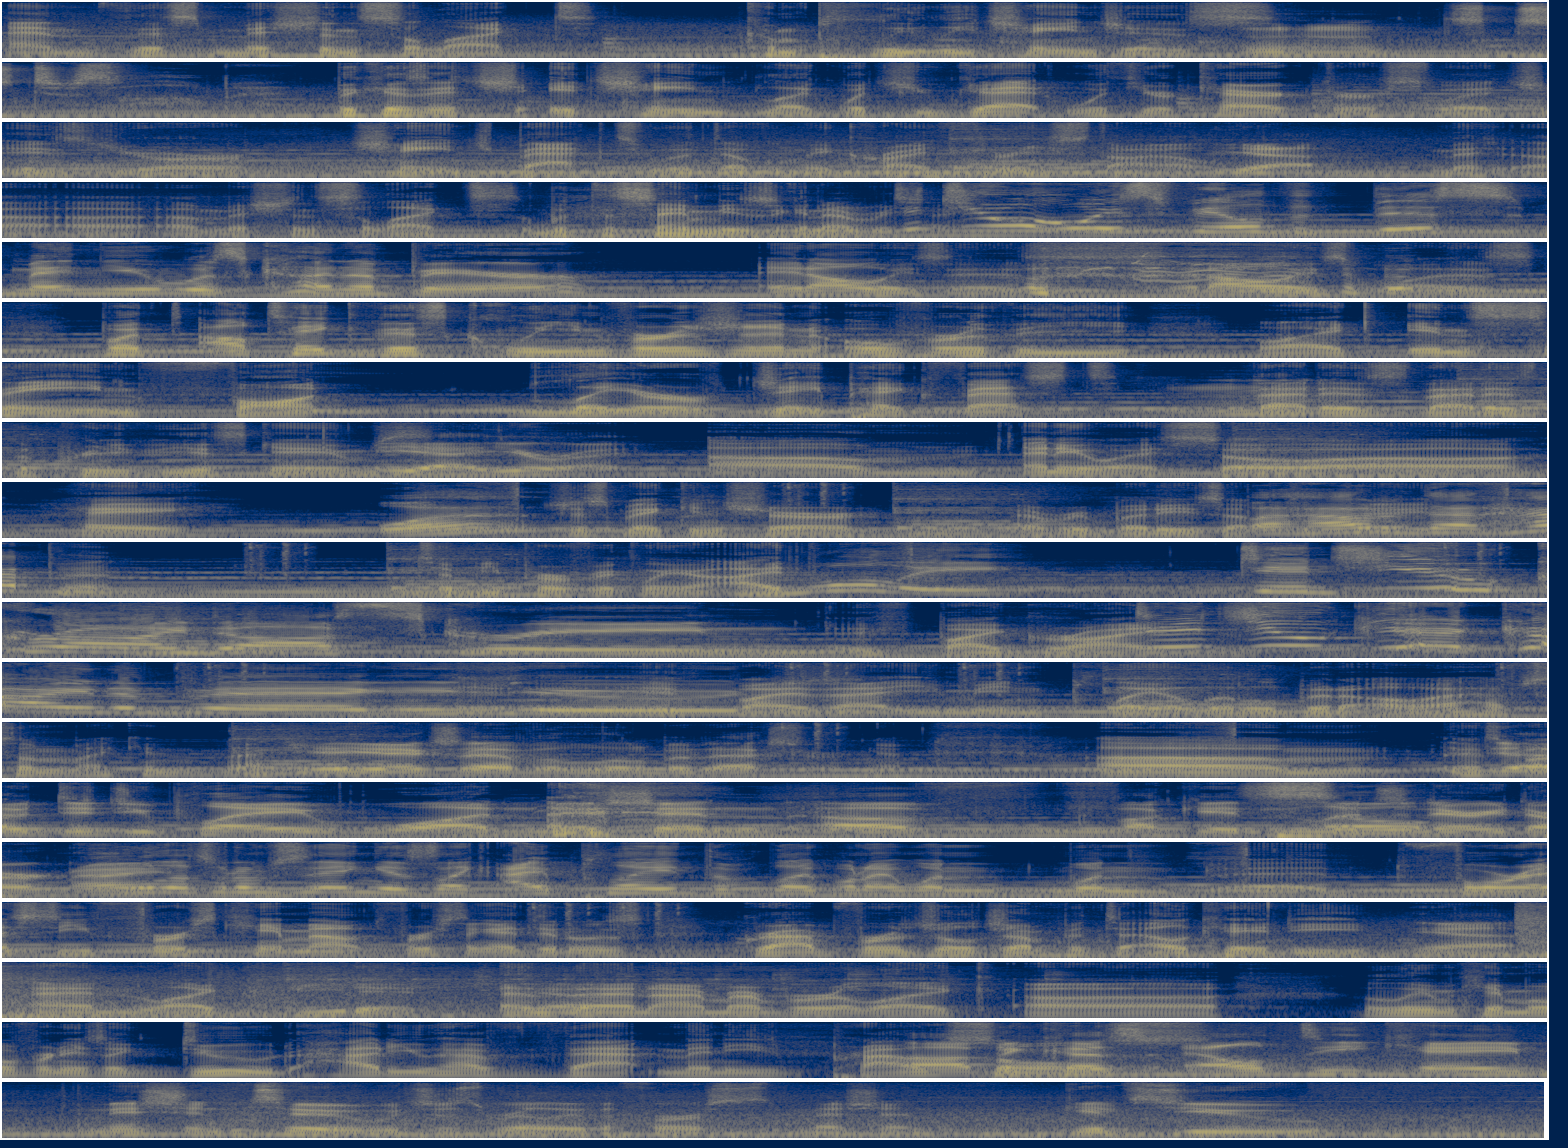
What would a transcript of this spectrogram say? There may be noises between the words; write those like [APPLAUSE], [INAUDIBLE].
and this mission select completely changes Mhm. Just, just a little bit. because it it changed. Like what you get with your character switch is your change back to a Devil May Cry 3 style. Yeah. mi- uh, uh, a mission select with the same music and everything. Did you always feel that this menu was kind of bare? It always is. It always [LAUGHS] was. But I'll take this clean version over the like insane font layer JPEG fest that is that is the previous games. Yeah, you're right. Um. Anyway, so uh, hey, What? just making sure everybody's up. But how date. did that happen? To be perfectly, honest, Wooly, did you grind off screen? if by grind. Did you get kind of big If, huge? if by that you mean play a little bit. Oh, I have some. I can. I yeah, you actually have a little bit extra. um. D- I- did you play one [LAUGHS] mission of fucking So- Legendary Dark Knight? Well, that's what I'm saying. Is like I played the like when I when when uh, 4SE first came out. First thing I did was grab Virgil, jump into LDK, Yeah. and like beat it. And Yeah. then I remember like uh, Liam came over and he's like, "Dude, how do you have that many proud uh, souls?" because LDK Mission 2, which is really the first mission, gives you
